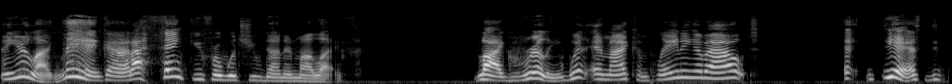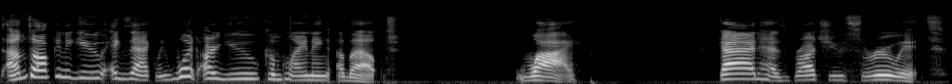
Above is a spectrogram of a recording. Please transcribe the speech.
and you're like, man, God, I thank you for what you've done in my life. Like, really, what am I complaining about? Uh, yes, I'm talking to you exactly. What are you complaining about? Why? God has brought you through it.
